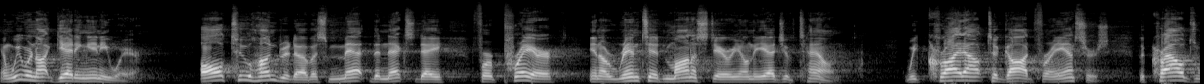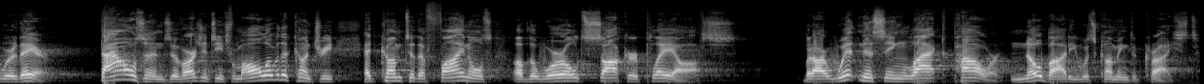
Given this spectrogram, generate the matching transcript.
and we were not getting anywhere. All 200 of us met the next day for prayer in a rented monastery on the edge of town. We cried out to God for answers. The crowds were there. Thousands of Argentines from all over the country had come to the finals of the World Soccer Playoffs. But our witnessing lacked power. Nobody was coming to Christ.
